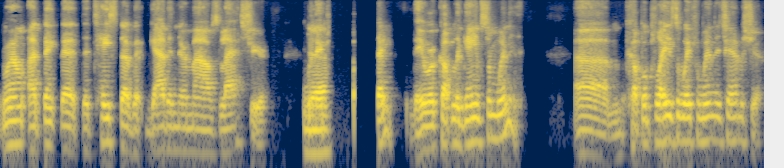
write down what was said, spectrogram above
Well, I think that the taste of it got in their mouths last year. Yeah. They, they were a couple of games from winning it um, couple plays away from winning the championship.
